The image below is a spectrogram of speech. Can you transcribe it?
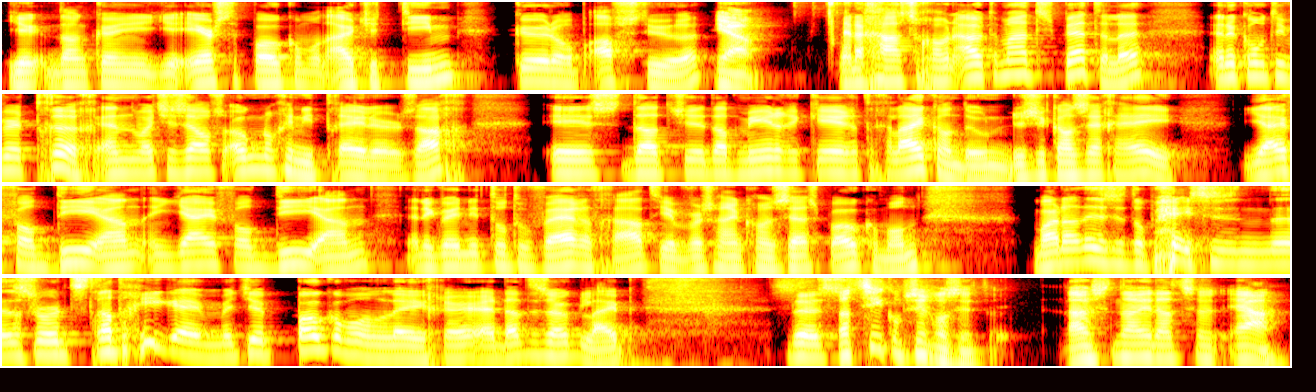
Je, dan kun je je eerste Pokémon uit je team kun je erop afsturen. Ja. En dan gaat ze gewoon automatisch battelen. En dan komt hij weer terug. En wat je zelfs ook nog in die trailer zag, is dat je dat meerdere keren tegelijk kan doen. Dus je kan zeggen, hey, jij valt die aan en jij valt die aan. En ik weet niet tot hoe ver het gaat. Je hebt waarschijnlijk gewoon zes Pokémon. Maar dan is het opeens een, een soort strategiegame met je Pokémon-leger. En dat is ook lijp. Dus... Dat zie ik op zich wel zitten. Nou, nou dat zo... Ja,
